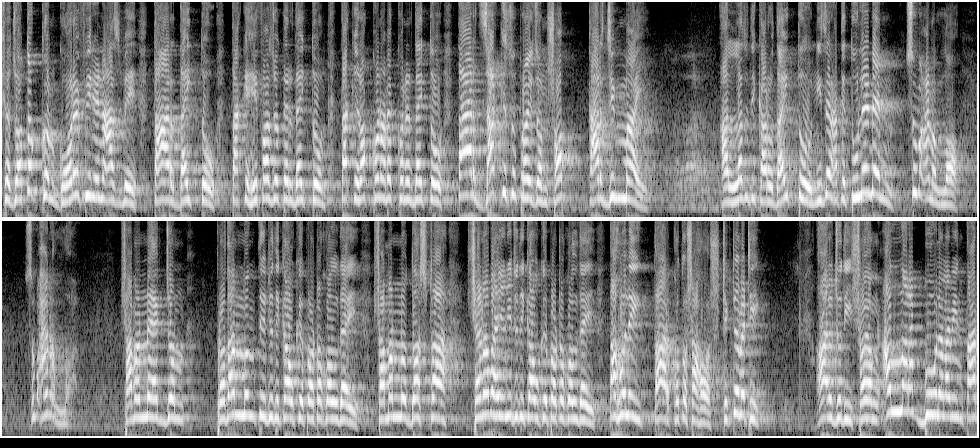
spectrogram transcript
সে যতক্ষণ ঘরে ফিরে না আসবে, তার দায়িত্ব, তাকে হেফাজতের দায়িত্ব, তাকে রক্ষণাবেক্ষণের দায়িত্ব, তার যা কিছু প্রয়োজন সব কার জিম্মায়? আল্লাহ যদি কারও দায়িত্ব নিজের হাতে তুলে নেন সুবাহান আল্লাহ সুবাহান আল্লাহ সামান্য একজন প্রধানমন্ত্রী যদি কাউকে প্রটোকল দেয়, সামান্য দশটা সেনাবাহিনী যদি কাউকে প্রটোকল দেয়, তাহলেই তার কত সাহস, ঠিক না ঠিক? আর যদি স্বয়ং আল্লাহ রাব্বুল আলমিন তার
